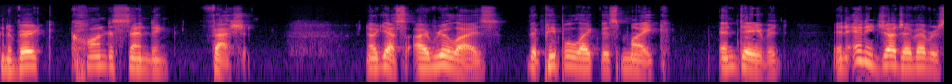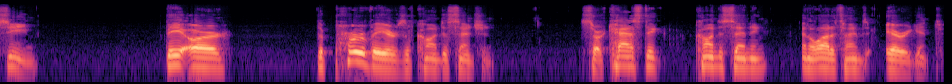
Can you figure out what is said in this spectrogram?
in a very condescending fashion. Now, yes, I realize that people like this Mike and David and any judge I've ever seen, they are the purveyors of condescension, sarcastic, condescending, and a lot of times arrogant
